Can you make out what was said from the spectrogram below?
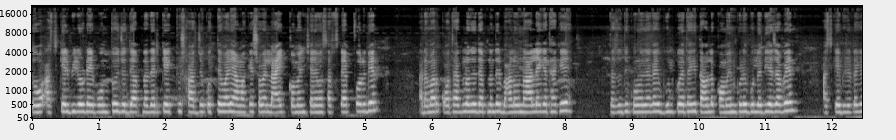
তো আজকের ভিডিওটা এই পর্যন্ত যদি আপনাদেরকে একটু সাহায্য করতে পারি, আমাকে সবাই লাইক কমেন্ট শেয়ার এবং সাবস্ক্রাইব করবেন। আর আমার কথাগুলো যদি আপনাদের ভালো না লেগে থাকে, তা যদি কোনো জায়গায় ভুল করে থাকি, তাহলে কমেন্ট করে বলে দিয়ে যাবেন। আজকের ভিডিওটাকে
